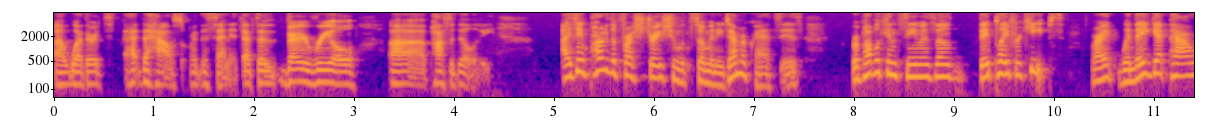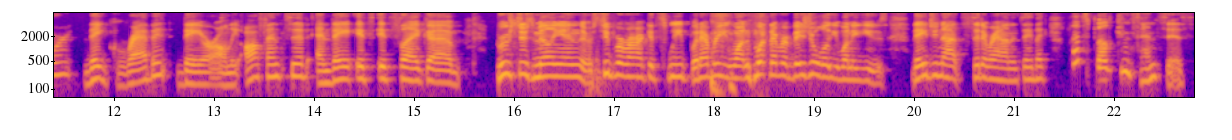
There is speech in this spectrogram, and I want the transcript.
uh, whether it's at the House or the Senate. That's a very real uh, possibility. I think part of the frustration with so many Democrats is Republicans seem as though they play for keeps. Right? When they get power, they grab it. They are on the offensive, and they it's it's like a Brewster's Million or supermarket sweep, whatever you want, whatever visual you want to use. They do not sit around and say like, let's build consensus.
